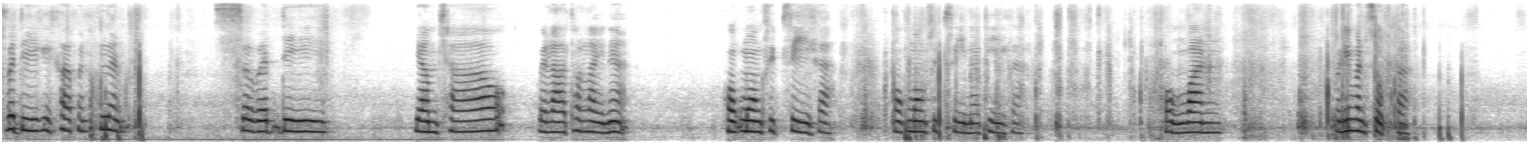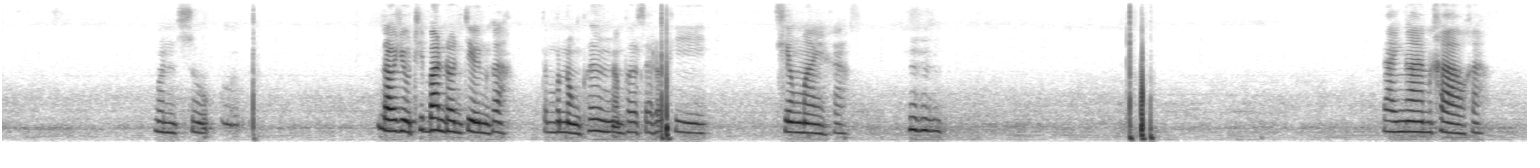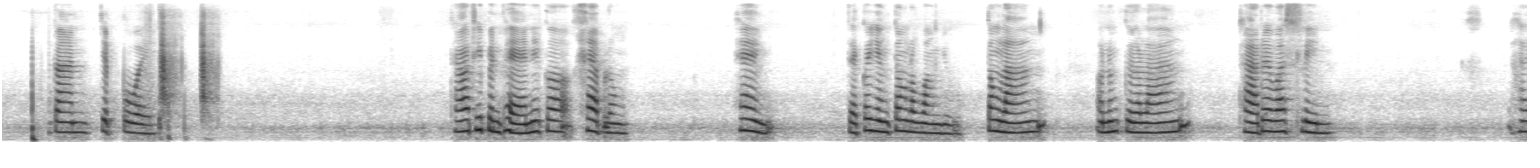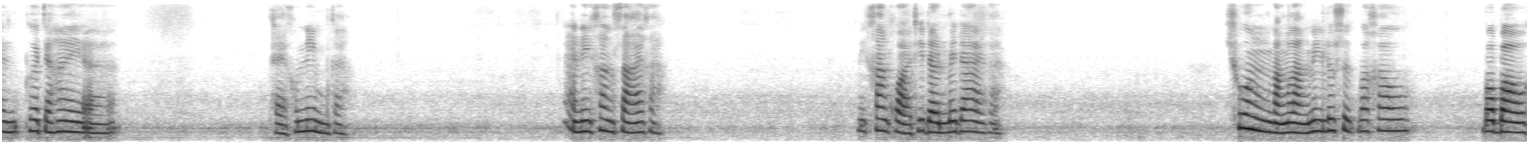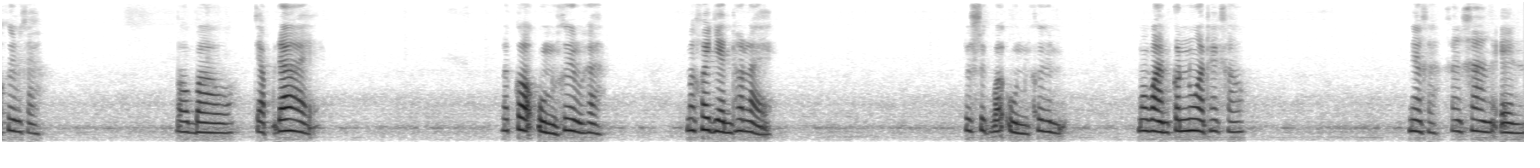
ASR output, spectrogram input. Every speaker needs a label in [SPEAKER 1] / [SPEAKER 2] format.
[SPEAKER 1] สวัสดีค่ะเพื่อนๆ สวัสดี ยามเช้า เวลาเท่าไหร่เนี่ยหกโมงสิบสี่ค่ะหกโมงสิบสี่นาทีค่ะ ของวัน วันนี้วันศุกร์ค่ะ วันศุกร์เราอยู่ที่บ้านดอนจืนค่ะ ตำบลหนองพึ่งอำเภอสารพี เชียงใหม่ค่ะ รายงานข่าวค่ะ การเจ็บป่วย เท้าที่เป็นแผลนี่ก็แคบลง แห้ง แต่ก็ยังต้องระวังอยู่ ต้องล้าง เอาน้ำเกลือล้าง ทาด้วยวัสลินให้เพื่อจะให้อ่า แผลเขานิ่มค่ะ อันนี้ข้างซ้ายค่ะ นี่ข้างขวาที่เดินไม่ได้ค่ะ ช่วงหลังๆนี่รู้สึกว่าเขาเบาๆขึ้นค่ะ เบาๆ จับได้ แล้วก็อุ่นขึ้นค่ะ ไม่ค่อยเย็นเท่าไหร่ รู้สึกว่าอุ่นขึ้น เมื่อวานก็นวดให้เขา เนี่ยค่ะ ข้างๆเอ็น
